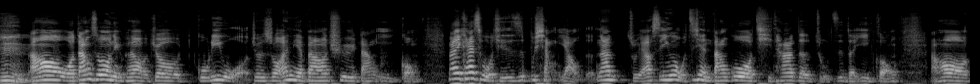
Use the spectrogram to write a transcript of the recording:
嗯，然后我当时我女朋友就鼓励我，就是说，哎，你要不要去当义工？那一开始我其实是不想要的，那主要是因为我之前当过其他的组织的义工，然后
